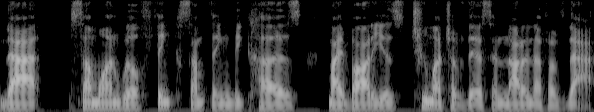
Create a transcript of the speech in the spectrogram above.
that someone will think something because my body is too much of this and not enough of that.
